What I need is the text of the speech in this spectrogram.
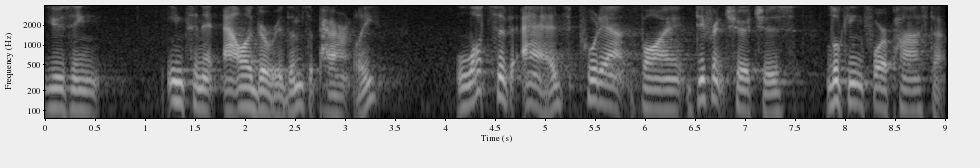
using internet algorithms apparently lots of ads put out by different churches looking for a pastor.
